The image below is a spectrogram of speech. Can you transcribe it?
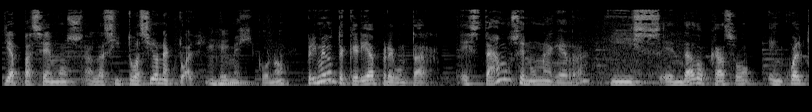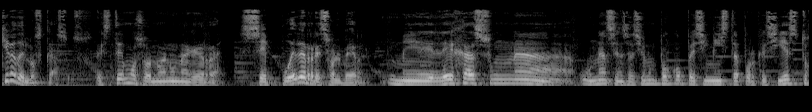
Ya pasemos a la situación actual uh -huh. de México, ¿no? Primero te quería preguntar, estamos en una guerra y en dado caso, en cualquiera de los casos, estemos o no en una guerra, ¿se puede resolver? Me dejas una, una sensación un poco pesimista porque si esto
